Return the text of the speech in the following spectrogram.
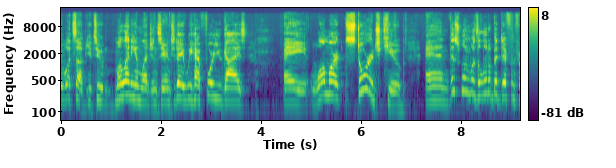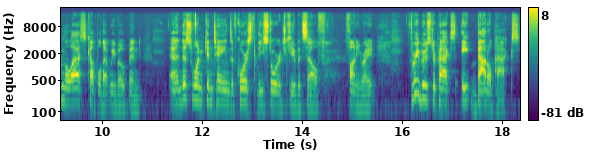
what's up YouTube? Millennium Legends here, and today we have for you guys a Walmart storage cube. And this one was a little bit different from the last couple that we've opened. And this one contains, of course, the storage cube itself. Funny, right? Three booster packs, eight battle packs.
